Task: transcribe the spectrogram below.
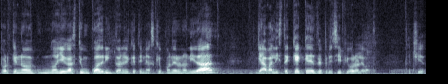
Porque no, no llegaste a un cuadrito en el que tenías que poner una unidad. Ya valiste queque desde el principio. Órale, vato. Está chido.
